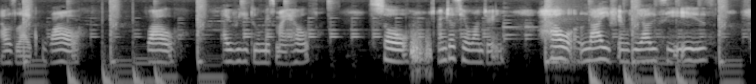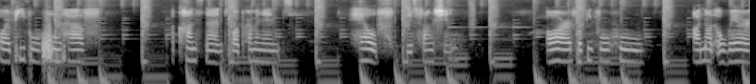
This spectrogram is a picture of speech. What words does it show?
I was like, wow, wow, I really do miss my health. So I'm just here wondering how life in reality is for people who have a constant or permanent health dysfunction, or for people who are not aware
